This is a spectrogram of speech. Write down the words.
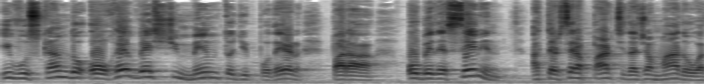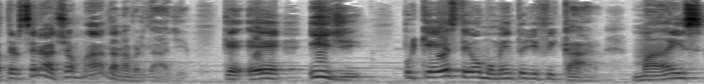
e buscando o revestimento de poder para obedecerem a terceira parte da chamada, ou a terceira chamada, na verdade, que é ide, porque este é o momento de ficar. Mas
